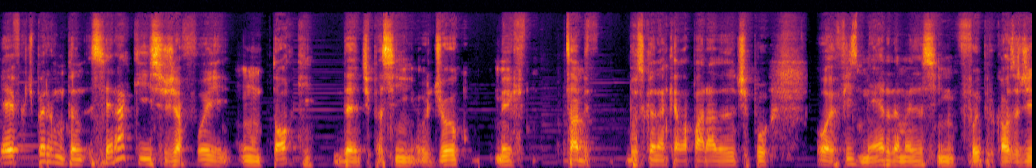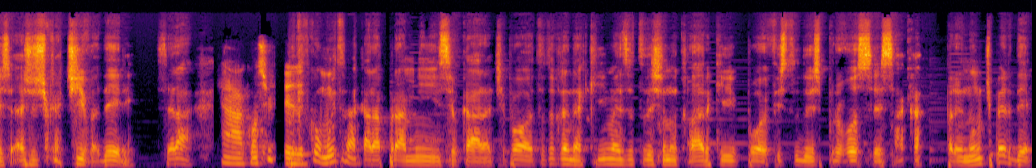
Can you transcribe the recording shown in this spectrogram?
E aí eu fico te perguntando, será que isso já foi um toque? Da, tipo assim, o Joe meio que, sabe, buscando aquela parada do tipo, pô, eu fiz merda, mas assim, foi por causa disso? É a justificativa dele? Será? Ah, com Porque certeza. ficou muito na cara pra mim isso, cara. Tipo, ó, eu tô tocando aqui, mas eu tô deixando claro que, pô, eu fiz tudo isso por você, saca? Pra eu não te perder.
